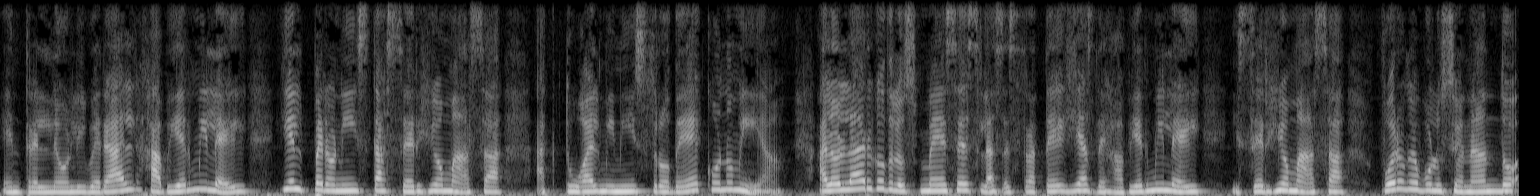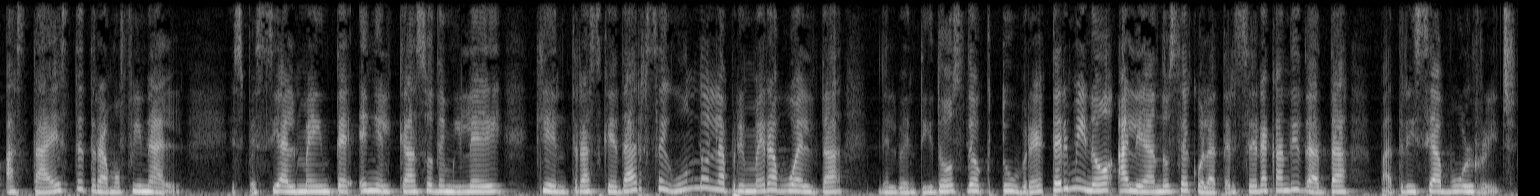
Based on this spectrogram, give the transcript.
entre el neoliberal Javier Milei y el peronista Sergio Massa, actual ministro de Economía. A lo largo de los meses, las estrategias de Javier Milei y Sergio Massa fueron evolucionando hasta este tramo final especialmente en el caso de Milei, quien tras quedar segundo en la primera vuelta del 22 de octubre, terminó aliándose con la tercera candidata, Patricia Bullrich,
